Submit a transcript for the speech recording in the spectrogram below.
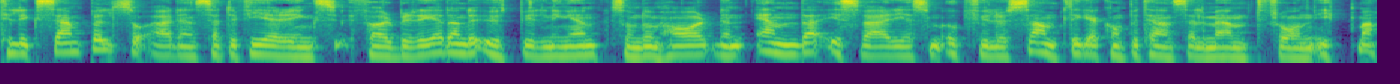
Till exempel så är den certifieringsförberedande utbildningen som de har den enda i Sverige som uppfyller samtliga kompetenselement från IPMA.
